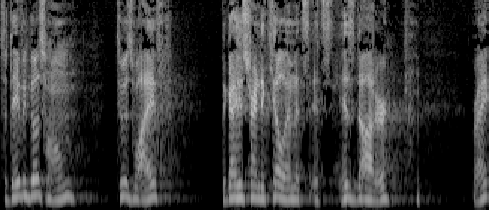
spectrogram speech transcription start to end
So David goes home to his wife, the guy who's trying to kill him, it's, it's his daughter, right?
